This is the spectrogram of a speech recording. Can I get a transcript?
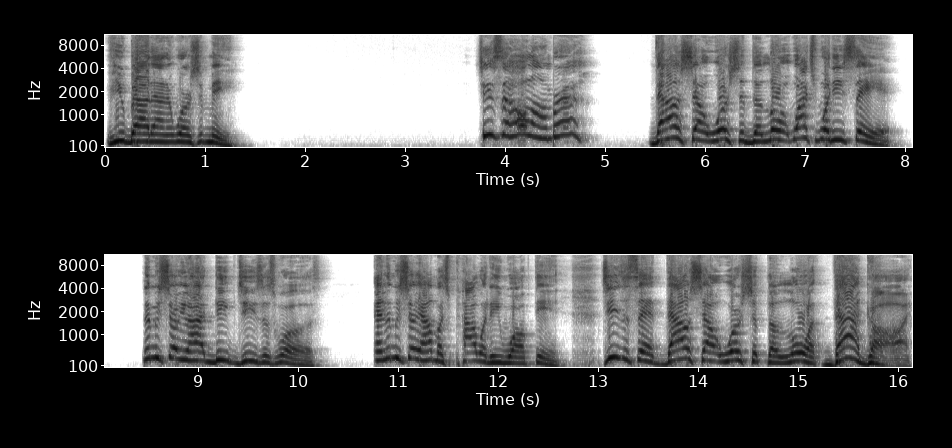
if you bow down and worship me. She said, hold on, bruh. Thou shalt worship the Lord. Watch what he said. Let me show you how deep Jesus was. And let me show you how much power he walked in. Jesus said, Thou shalt worship the Lord thy God.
